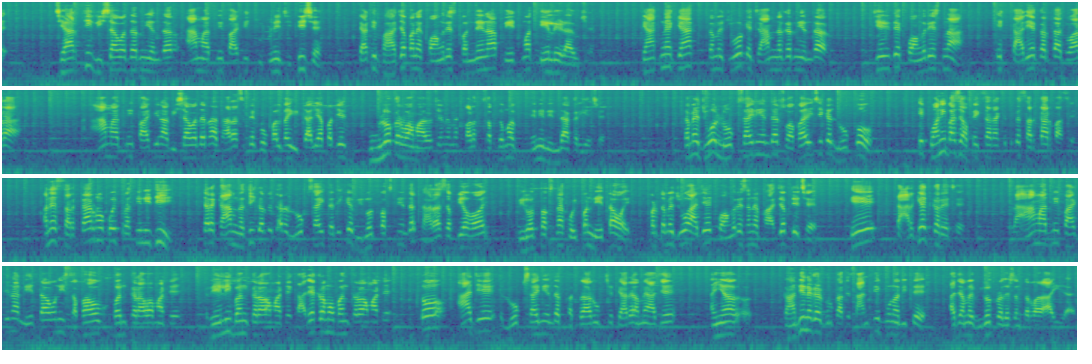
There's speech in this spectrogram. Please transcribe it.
જ્યારથી વિસાવદરની અંદર આમ આદમી પાર્ટી ચૂંટણી જીતી છે, ત્યારથી ભાજપ અને કોંગ્રેસ બંનેના પેટમાં તેલ રેડાયું છે. ક્યાંક ને ક્યાંક તમે જુઓ કે જામનગરની અંદર જે રીતે કોંગ્રેસના એક કાર્યકર્તા દ્વારા આમ આદમી પાર્ટીના વિસાવદરના ધારાસભ્ય ગોપાલભાઈ ઇટાલિયા પર જે હુમલો કરવામાં આવ્યો છે અને અમે કડક શબ્દોમાં એની નિંદા કરીએ છીએ. તમે જુઓ, લોકશાહીની અંદર સ્વાભાવિક છે કે લોકો એ કોની પાસે અપેક્ષા રાખે છે? કે સરકાર પાસે. અને સરકારનો કોઈ પ્રતિનિધિ જ્યારે કામ નથી કરતો, ત્યારે લોકશાહી તરીકે વિરોધ પક્ષની અંદર ધારાસભ્ય હોય, વિરોધ પક્ષના કોઈ પણ નેતા હોય. પણ તમે જુઓ, આજે કોંગ્રેસ અને ભાજપ જે છે એ ટાર્ગેટ કરે છે. આમ આદમી પાર્ટીના નેતાઓની સભાઓ બંધ કરાવવા માટે, રેલી બંધ કરાવવા માટે, કાર્યક્રમો બંધ કરાવવા માટે, તો આ જે લોકશાહીની અંદર ખતરારૂપ છે, ત્યારે અમે આજે અહીંયા ગાંધીનગર ગૃહ ખાતે શાંતિપૂર્ણ રીતે આજે અમે વિરોધ પ્રદર્શન કરવા આવી રહ્યા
